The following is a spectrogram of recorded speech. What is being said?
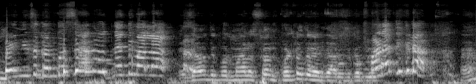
बहिणीचं गणगोत सहन होत नाही तुम्हाला. जाऊ दे पण मला सॉंग पटवतो का दारूचं कपडे म्हणा तिकडं?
